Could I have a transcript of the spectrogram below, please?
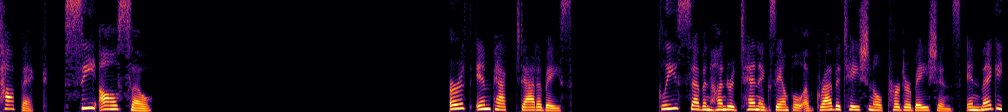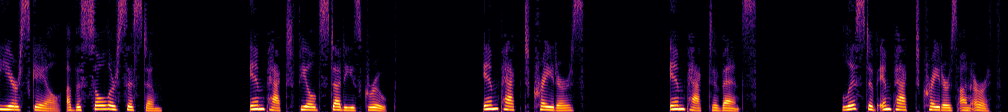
Topic. See also Earth Impact Database Gliese 710 Example of gravitational perturbations in megayear scale of the Solar System Impact Field Studies Group Impact craters Impact events List of impact craters on Earth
